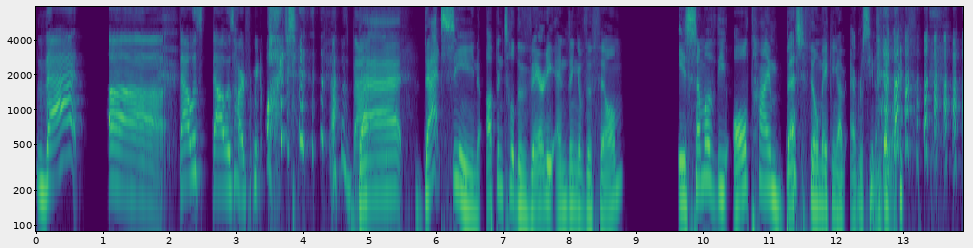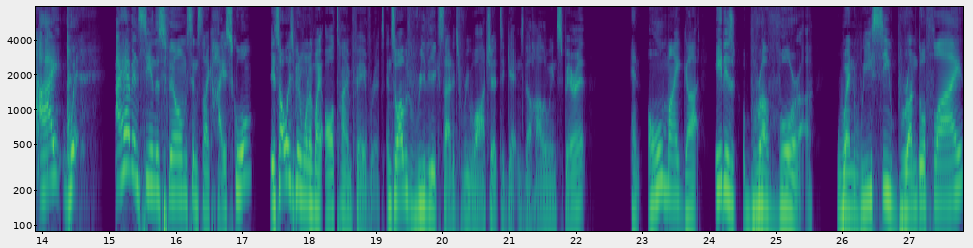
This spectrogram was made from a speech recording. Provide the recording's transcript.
that uh that was that was hard for me to watch. that was bad. That that scene up until the very ending of the film is some of the all-time best filmmaking I've ever seen in my life. I w- I haven't seen this film since like high school. It's always been one of my all-time favorites. And so I was really excited to rewatch it to get into the Halloween spirit. And oh my god, it is bravura when we see Brundlefly.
